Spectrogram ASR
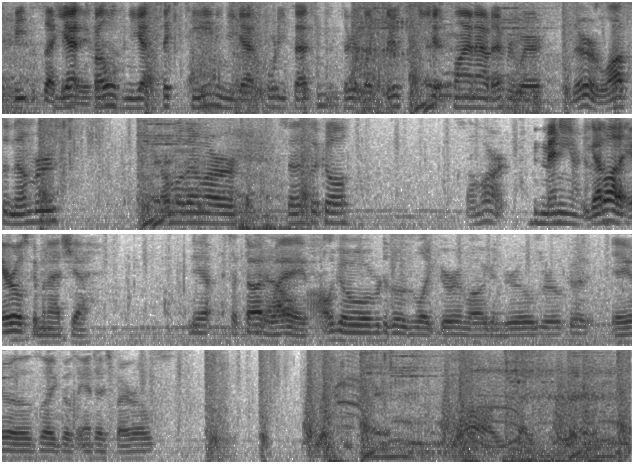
Defeat the second. You got wave. 12 and you got 16 and you got 47 and there, like there's just shit flying out everywhere. There are lots of numbers. Some of them are sensical. Some aren't. Many are. You got a lot of arrows coming at you. Yeah. It's a third Yeah, wave. I'll, I'll go over to those like Gurren Lagann drills real quick. Yeah, you got those like those anti-spirals. Oh, you guys.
